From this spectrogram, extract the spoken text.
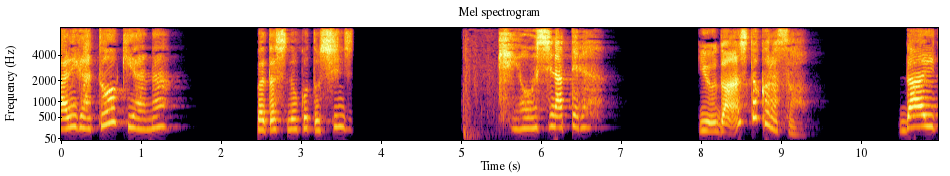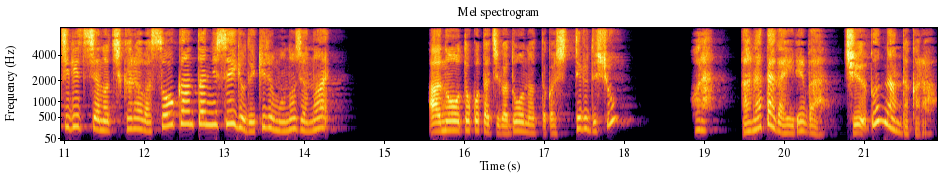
ありがとう、キアナ。私のこと信じ、気を失ってる。油断したからさ。第一律者の力はそう簡単に制御できるものじゃない。あの男たちがどうなったか知ってるでしょ？ほら、あなたがいれば十分なんだから。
